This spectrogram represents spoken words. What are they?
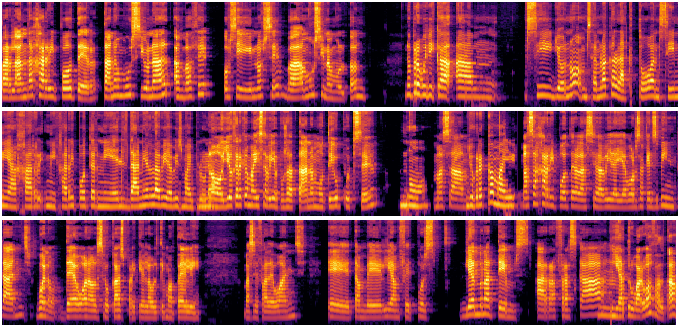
parlant de Harry Potter tan emocionat em va fer... O sigui, no sé, va emocionar molt ton. No, però vull dir que... Um, sí, jo no... Em sembla que l'actor en si, ni, a Harry, ni Harry Potter ni ell, Daniel, l'havia vist mai plorar. No, jo crec que mai s'havia posat tan emotiu, potser. No, Massa, jo crec que mai... massa Harry Potter a la seva vida. Llavors, aquests 20 anys, bueno, 10 en el seu cas, perquè l'última pel·li va ser fa 10 anys, eh, també li han fet, pues, li han donat temps a refrescar Mm. mm. i a trobar-ho a faltar,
